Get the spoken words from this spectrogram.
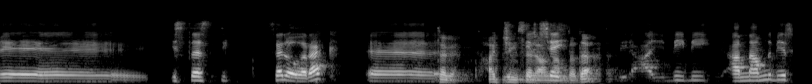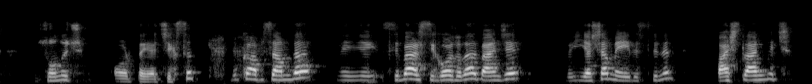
e, istatistiksel olarak e, Tabii, hacimsel bir şey, anlamda da bir, bir, bir anlamlı bir sonuç ortaya çıksın. Bu kapsamda e, siber sigortalar bence yaşam eğrisinin başlangıç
